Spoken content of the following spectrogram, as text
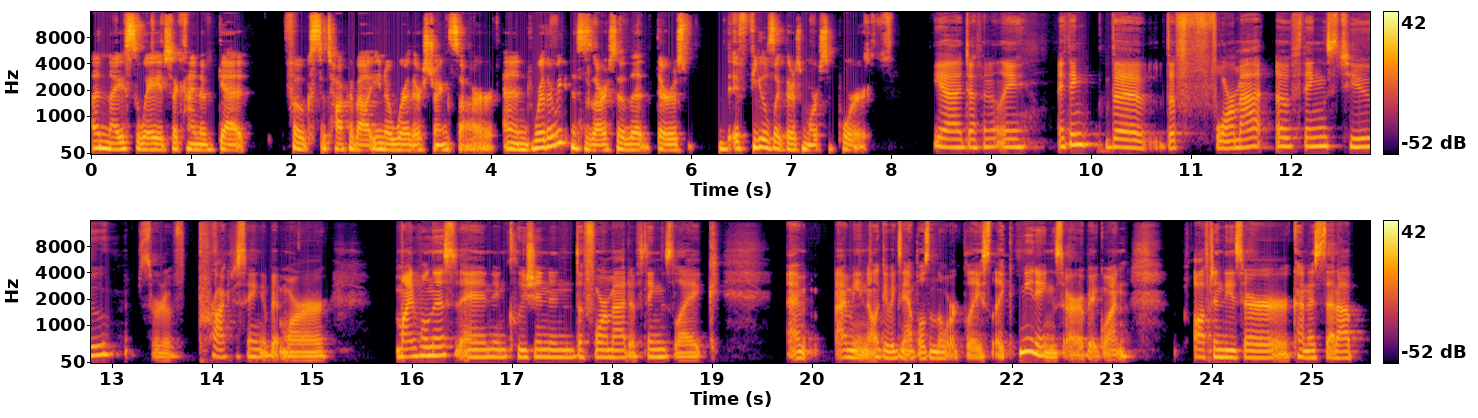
a nice way to kind of get folks to talk about you know where their strengths are and where their weaknesses are so that there's it feels like there's more support. Yeah definitely. I think the the format of things too, sort of practicing a bit more mindfulness and inclusion in the format of things like um, I mean, I'll give examples in the workplace, like meetings are a big one. Often these are kind of set up.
